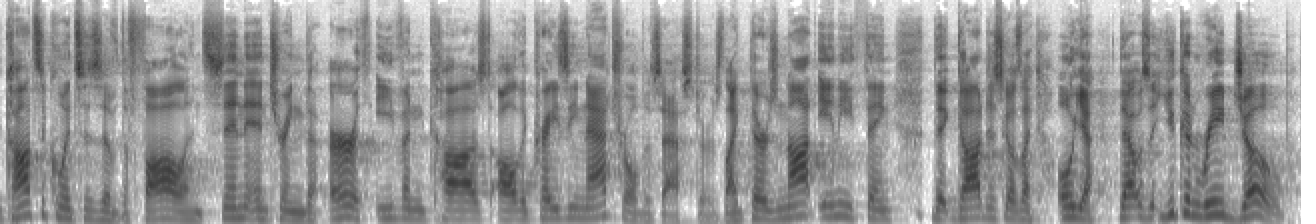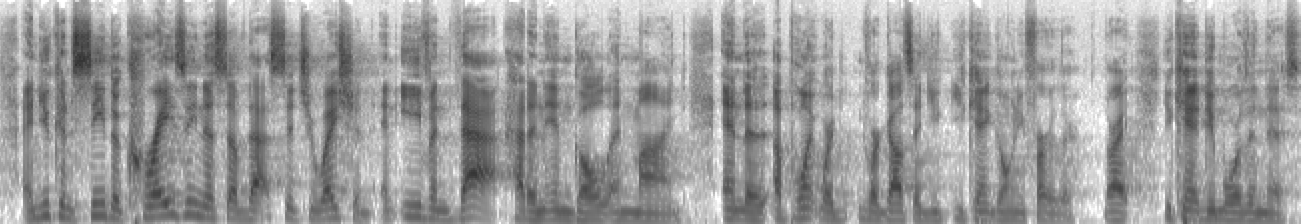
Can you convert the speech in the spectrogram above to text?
The consequences of the fall and sin entering the earth even caused all the crazy natural disasters. Like there's not anything that God just goes like, "Oh yeah, that was it." You can read Job and you can see the craziness of that situation and even that had an end goal in mind and a, a point where, where God said you, you can't go any further, right? You can't do more than this.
